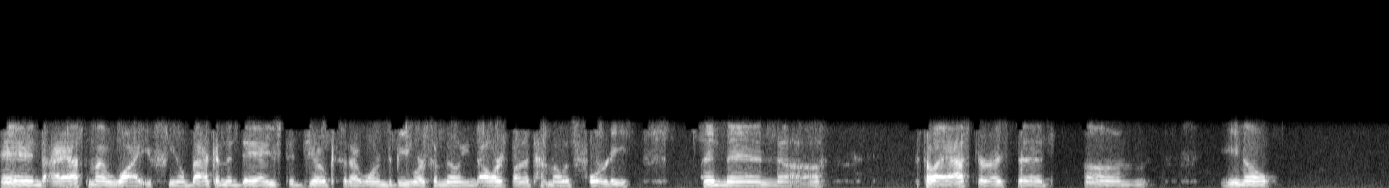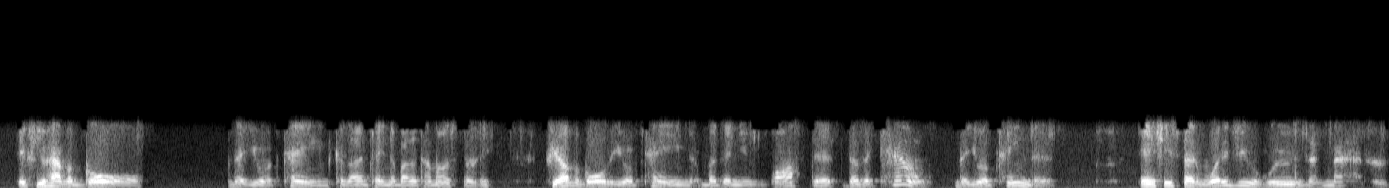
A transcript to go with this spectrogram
and I asked my wife, you know, back in the day I used to joke that I wanted to be worth a million dollars by the time I was 40. And then uh so I asked her, I said, um, you know, if you have a goal that you obtained, because I obtained it by the time I was 30, if you have a goal that you obtained, but then you lost it, does it count that you obtained it? And she said, what did you lose that mattered?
